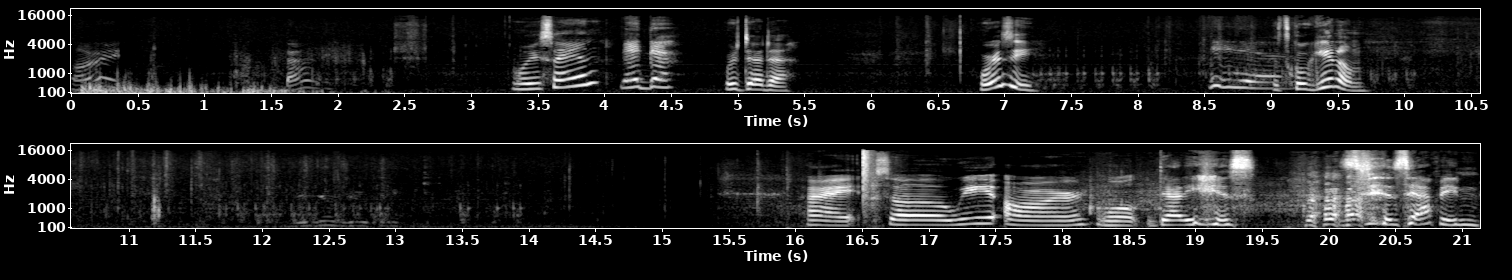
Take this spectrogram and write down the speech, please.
Alright. Bye. What are you saying? Dada. Where's Dada? Where is he? Yeah. Let's go get him. All right, so we are. Well, Daddy is zapping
